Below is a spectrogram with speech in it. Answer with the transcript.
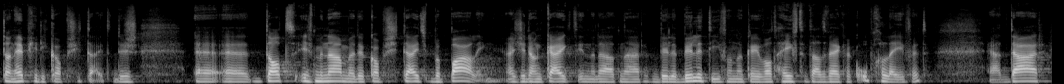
dan heb je die capaciteit. Dus uh, dat is met name de capaciteitsbepaling. Als je dan kijkt inderdaad naar billability, van oké, wat heeft het daadwerkelijk opgeleverd? Ja, daar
